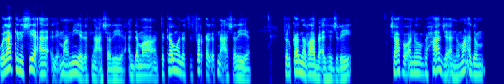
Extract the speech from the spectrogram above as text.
ولكن الشيعة الإمامية الاثنى عشرية عندما تكونت الفرقة الاثنى عشرية في القرن الرابع الهجري شافوا أنه بحاجة أنه ما عندهم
